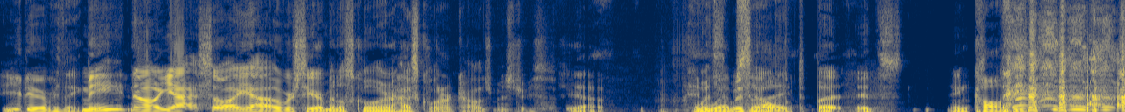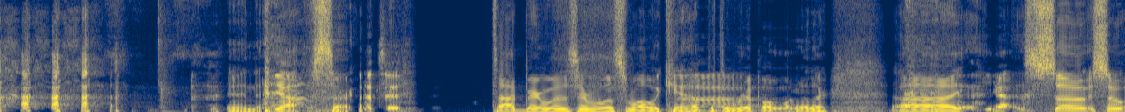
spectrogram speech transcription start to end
You do everything. Me? No, yeah. So I yeah, oversee our middle school and our high school and our college ministries. Yeah. And with, website with help, but it's and coffee and yeah, sorry. that's it. Todd, bear with us every once in a while. We can't help but to rip on one another. Uh, yeah. So, so,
